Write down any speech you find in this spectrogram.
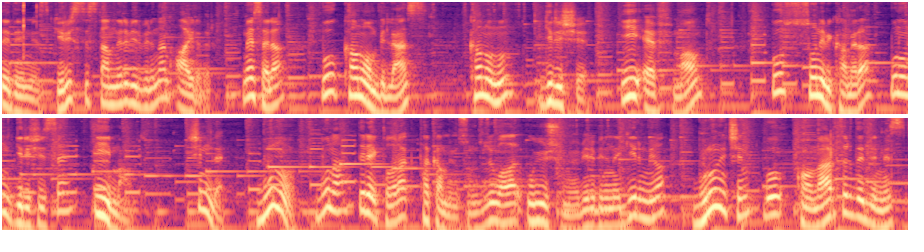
dediğimiz giriş sistemleri birbirinden ayrıdır. Mesela bu Canon bir lens. Canon'un girişi EF mount. Bu Sony bir kamera. Bunun girişi ise E mount. Şimdi bunu buna direkt olarak takamıyorsunuz. Yuvalar uyuşmuyor, birbirine girmiyor. Bunun için bu converter dediğimiz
